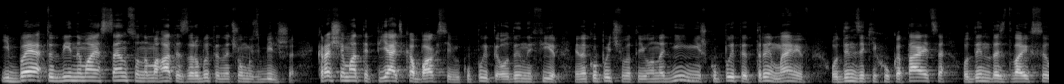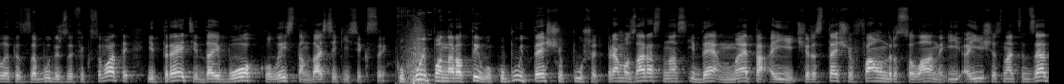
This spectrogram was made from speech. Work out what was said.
і б тобі немає сенсу намагатися заробити на чомусь більше. Краще мати 5 баксів і купити один ефір і накопичувати його на дні, ніж купити три мемів, один з яких укатається, один дасть 2 ікси, але ти забудеш зафіксувати, і третій, дай Бог, колись там дасть якісь ікси. Купуй по наративу, купуй те, що пушать. Прямо зараз у нас іде мета АІ через те, що фаундер Solana і AI 16Z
